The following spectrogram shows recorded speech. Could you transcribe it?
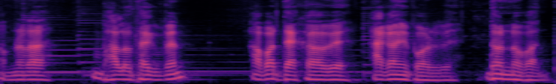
আপনারা ভালো থাকবেন। আবার দেখা হবে আগামী পর্বে। ধন্যবাদ।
